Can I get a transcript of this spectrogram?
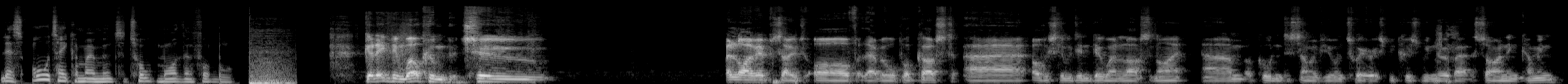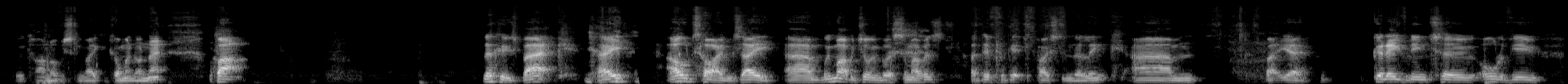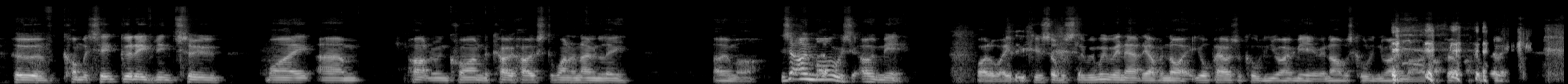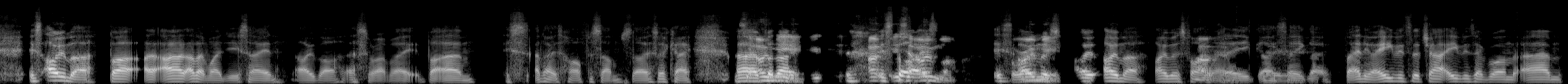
Let's all take a moment to talk more than football. Good evening. Welcome to a live episode of that Millwall podcast. Uh, obviously, we didn't do one last night. Um, according to some of you on Twitter, it's because we knew about the signing coming. We can't obviously make a comment on that. But look who's back, hey? Old times, hey? Um, we might be joined by some others. I did forget to post in the link. Um, but yeah, good evening to all of you who have commented. Good evening to my um, partner in crime, the co-host, the one and only Omar. Is it Omar or is it Omir? By the way, because obviously when we went out the other night, your pals were calling you Omir and I was calling you Omar. I felt like a. It's Omar, but I, I don't mind you saying Omar. That's all right, mate. But um, it's I know it's hard for some, so it's okay. Uh, but no, it's is it not- it's- Omar? It's Or Omar's, O- Omar. Omar's fine. Okay. There you go. Yeah, There you go. But anyway, even to the chat, even to everyone. Um,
